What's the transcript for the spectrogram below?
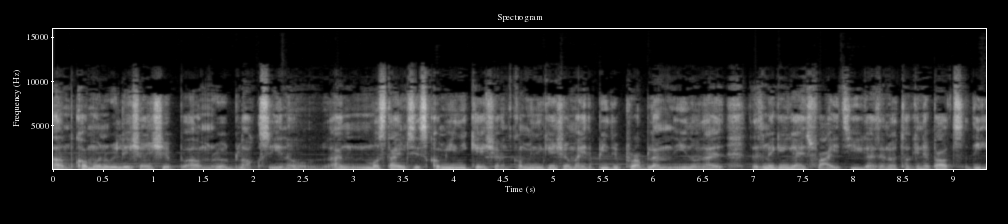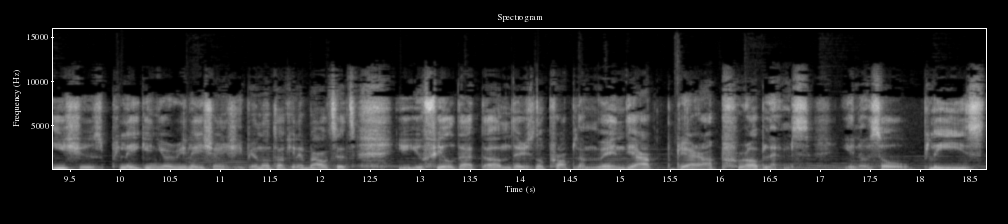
um, common relationship um, roadblocks. You know, and most times it's communication. Communication might be the problem. You know, that that's making you guys fight. You guys are not talking about the issues plaguing your relationship. You're not talking about it. You, you feel that um, there is no problem when there are there are problems. You know, so please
